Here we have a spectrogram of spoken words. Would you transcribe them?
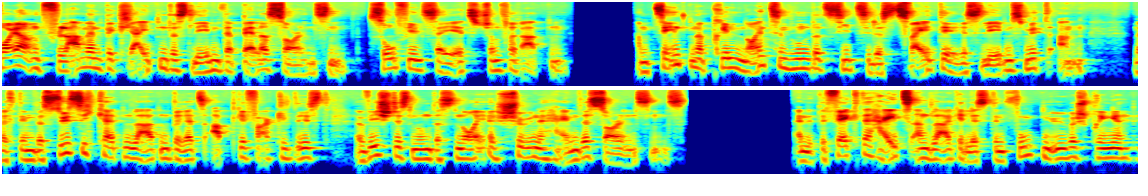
Feuer und Flammen begleiten das Leben der Bella Sorensen. So viel sei jetzt schon verraten. Am 10. April 1900 sieht sie das zweite ihres Lebens mit an. Nachdem der Süßigkeitenladen bereits abgefackelt ist, erwischt es nun das neue, schöne Heim der Sorensens. Eine defekte Heizanlage lässt den Funken überspringen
